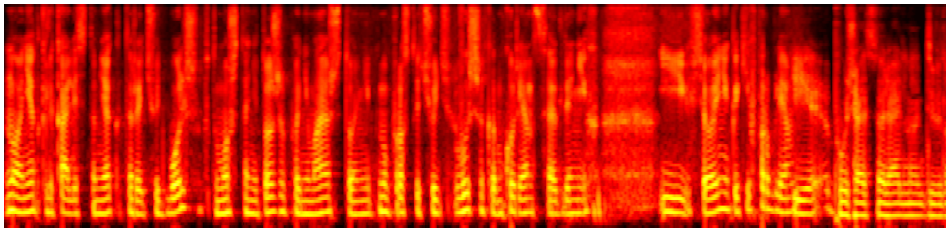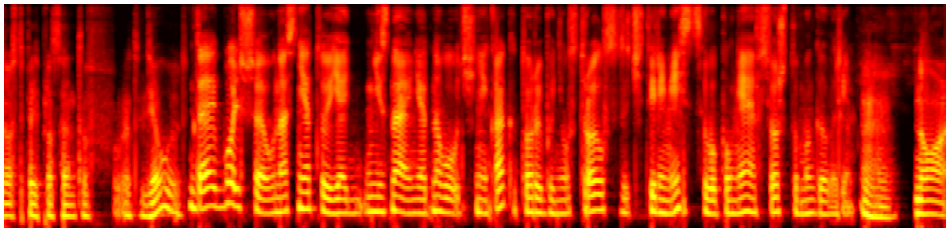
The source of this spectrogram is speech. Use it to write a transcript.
ну, они откликались там некоторые чуть больше, потому что они тоже понимают, что они, ну, просто чуть выше конкуренция для них. И все, и никаких проблем. И получается, реально 95% это делают? Да, и больше. У нас нету, я не знаю ни одного ученика, который бы не устроился за 4 месяца, выполняя все, что мы говорим. Угу. Но,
